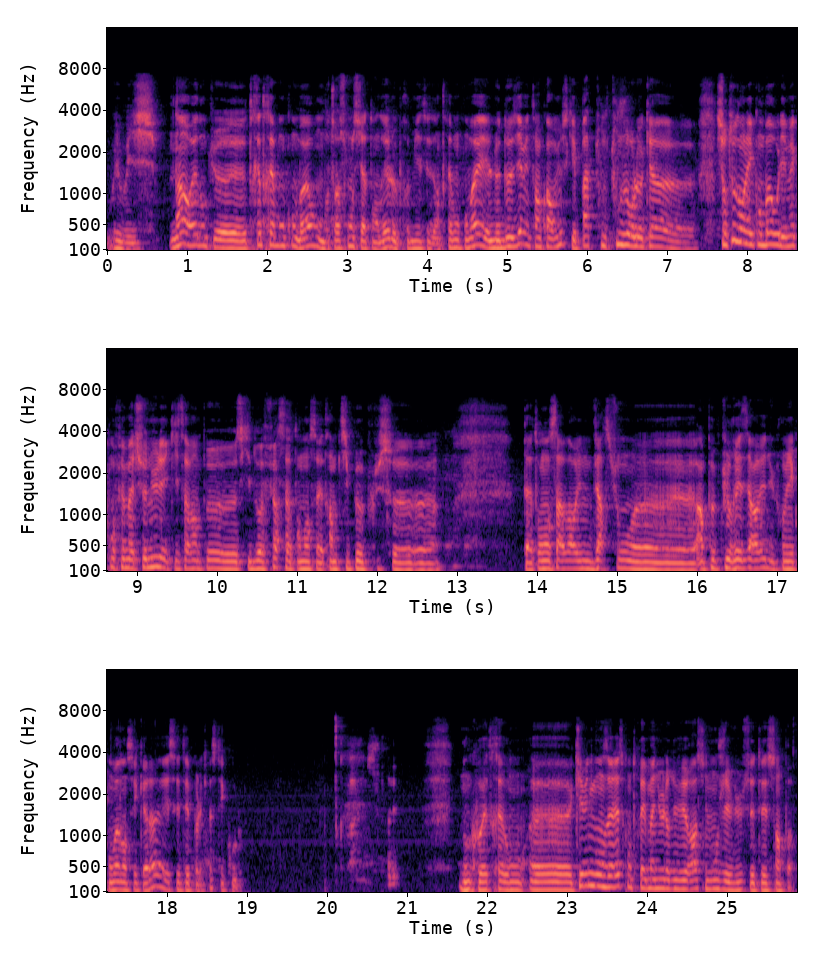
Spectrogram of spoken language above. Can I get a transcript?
Oui, oui. Non, ouais, donc euh, très très bon combat. Bon, de toute façon, on s'y attendait. Le premier était un très bon combat et le deuxième était encore mieux, ce qui est pas toujours le cas. euh, Surtout dans les combats où les mecs ont fait match nul et qui savent un peu euh, ce qu'ils doivent faire, ça a tendance à être un petit peu plus. Euh... T'as tendance à avoir une version un peu plus réservée du premier combat dans ces cas-là et c'était pas le cas, c'était cool. Donc ouais, très bon. Kevin Gonzalez contre Emmanuel Rivera, sinon j'ai vu, c'était sympa.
